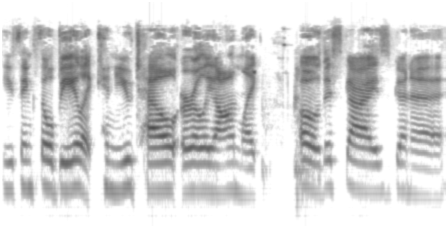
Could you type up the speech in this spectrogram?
you think they'll be like can you tell early on like oh this guy's gonna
